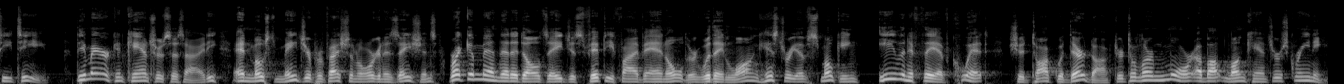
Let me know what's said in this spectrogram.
CT. The American Cancer Society and most major professional organizations recommend that adults ages 55 and older with a long history of smoking, even if they have quit, should talk with their doctor to learn more about lung cancer screening.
